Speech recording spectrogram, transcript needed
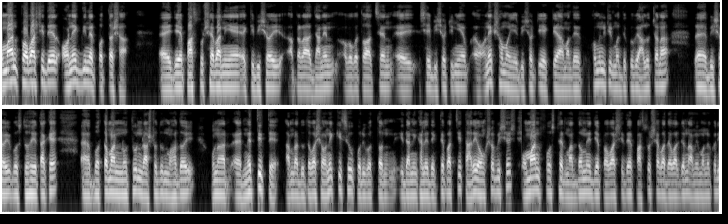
ওমান প্রবাসীদের অনেক দিনের প্রত্যাশা। এই যে পাসপোর্ট সেবা নিয়ে একটি বিষয় আপনারা জানেন, অবগত আছেন, এই সেই বিষয়টি নিয়ে অনেক সময় এই বিষয়টি একটি আমাদের কমিউনিটির মধ্যে খুবই আলোচনা বিষয়বস্তু হয়ে থাকে। বর্তমান নতুন রাষ্ট্রদূত মহোদয় ওনার নেতৃত্বে আমরা দূতাবাসে অনেক কিছু পরিবর্তন ইদানিংকালে দেখতে পাচ্ছি। তারই অংশ বিশেষ ওমান পোস্টের মাধ্যমে যে প্রবাসীদের পাসপোর্ট সেবা দেওয়ার জন্য আমি মনে করি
